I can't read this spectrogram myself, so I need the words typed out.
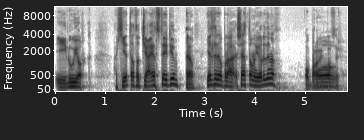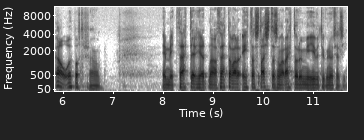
í New York. Það hétt alltaf Giant Stadium. Já. ég held að það bara sett hann á jörðina Og bara upp aftur. Já, upp aftur. Já. Einmitt, þetta hérna, þetta var eitt af stærsta sem var rætt árum í yfirtökunni á Chelsea.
